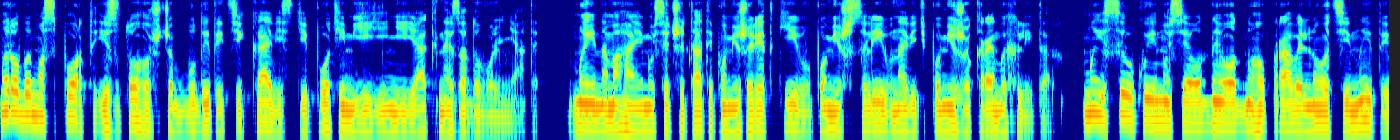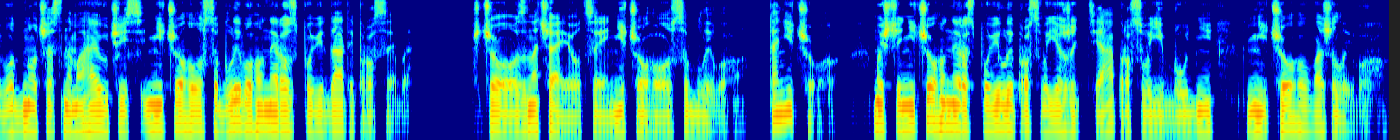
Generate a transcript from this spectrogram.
Ми робимо спорт із того, щоб будити цікавість і потім її ніяк не задовольняти. Ми намагаємося читати поміж рядків, поміж слів, навіть поміж окремих літер. Ми силкуємося одне одного правильно оцінити, водночас намагаючись нічого особливого не розповідати про себе. Що означає оце нічого особливого? Та нічого. Ми ще нічого не розповіли про своє життя, про свої будні, нічого важливого.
